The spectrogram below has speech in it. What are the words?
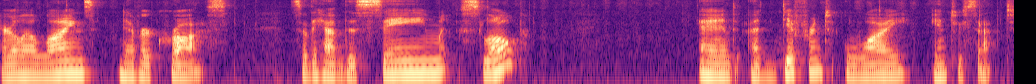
Parallel lines never cross. So they have the same slope and a different y-intercept.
